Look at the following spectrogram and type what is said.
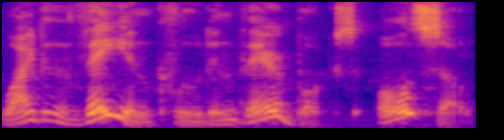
why do they include in their books also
